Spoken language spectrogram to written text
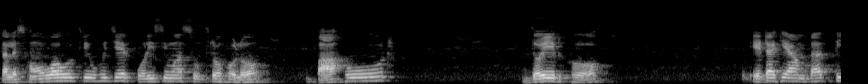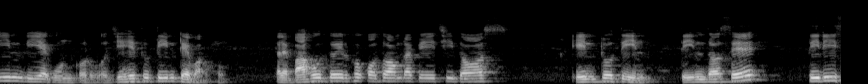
তাহলে সমবাহু ত্রিভুজের পরিসীমা সূত্র হলো বাহুর দৈর্ঘ্য। এটাকে আমরা তিন দিয়ে গুণ করব, যেহেতু তিনটে বাহু। তাহলে বাহুর দৈর্ঘ্য কত আমরা পেয়েছি? দশ ইন্টু তিন। তিন দশে তিরিশ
